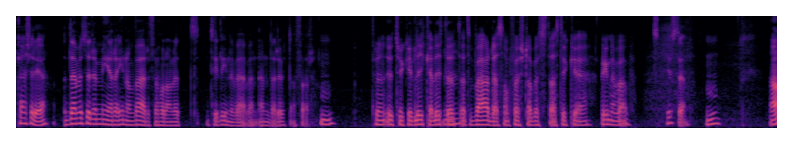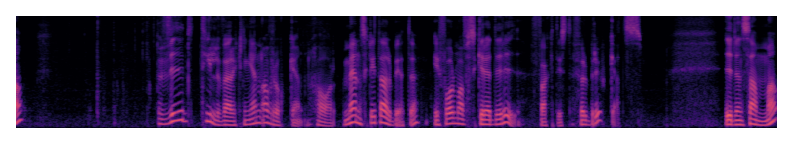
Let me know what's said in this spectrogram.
kanske det. Den betyder mera inom värdeförhållandet till linneväven än där utanför. Mm. För den uttrycker lika lite Mm. ett, ett värde som första bästa stycke linneväv. Just det. Mm. Ja. Vid tillverkningen av rocken har mänskligt arbete i form av skrädderi faktiskt förbrukats. I densamma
